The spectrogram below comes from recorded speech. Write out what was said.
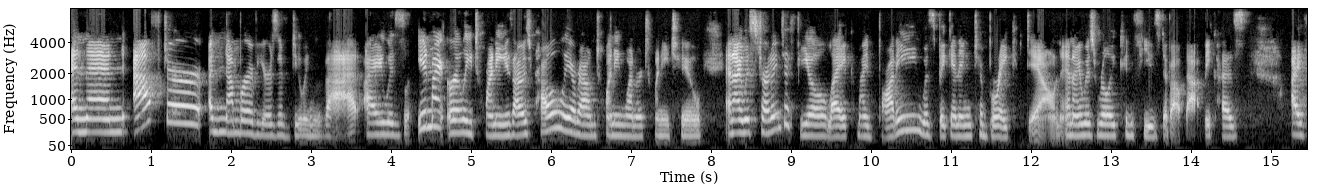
And then after a number of years of doing that, I was in my early 20s. I was probably around 21 or 22. And I was starting to feel like my body was beginning to break down. And I was really confused about that because I,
